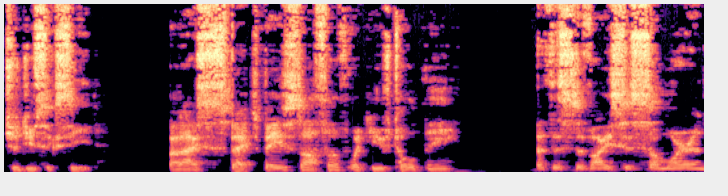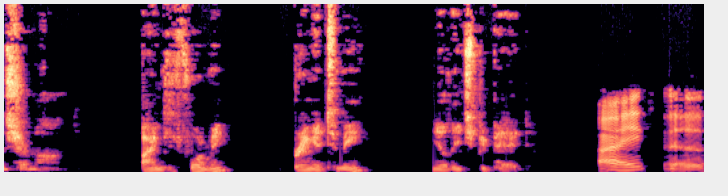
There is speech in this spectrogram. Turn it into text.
should you succeed. But I suspect, based off of what you've told me, that this device is somewhere in Charmonde. Find it for me, bring it to me, you'll each be paid. All right. Uh,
